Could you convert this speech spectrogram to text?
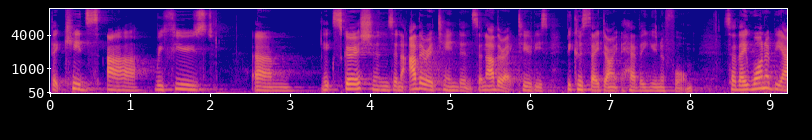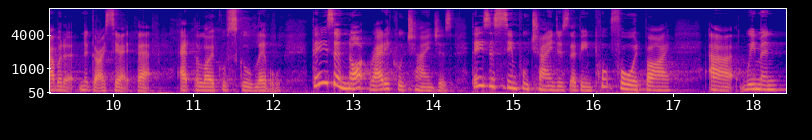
that kids are refused um, excursions and other attendance and other activities because they don't have a uniform. So they want to be able to negotiate that at the local school level. These are not radical changes. These are simple changes that have been put forward by uh, women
